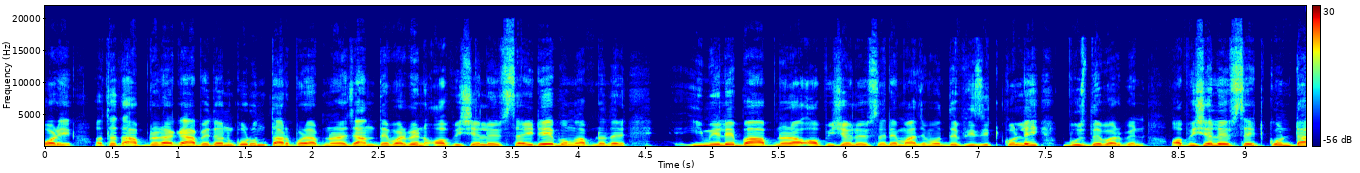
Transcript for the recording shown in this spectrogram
পরে। অর্থাৎ আপনারা আগে আবেদন করুন, তারপরে আপনারা জানতে পারবেন অফিসিয়াল ওয়েবসাইটে এবং আপনাদের ইমেলে বা আপনারা অফিসিয়াল ওয়েবসাইটে মাঝে মধ্যে ভিজিট করলেই বুঝতে পারবেন। অফিসিয়াল ওয়েবসাইট কোনটা?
